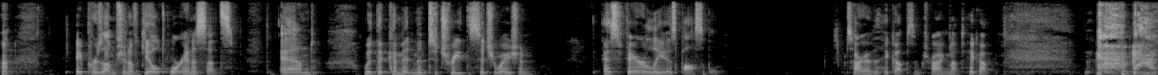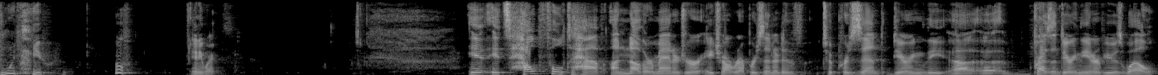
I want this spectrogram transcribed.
a presumption of guilt or innocence, and with the commitment to treat the situation as fairly as possible. Sorry, I have the hiccups. I'm trying not to hiccup. when you, anyway, it's helpful to have another manager or HR representative to present during the uh, uh, present during the interview as well,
